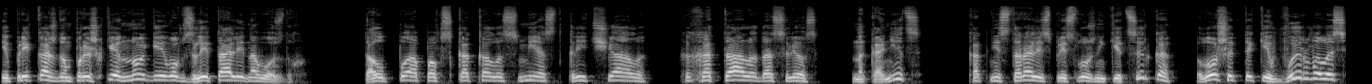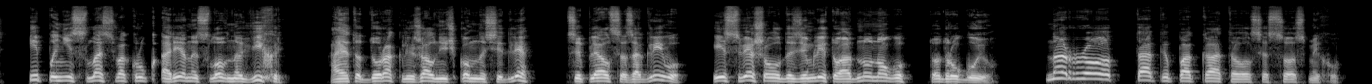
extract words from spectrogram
и при каждом прыжке ноги его взлетали на воздух. Толпа повскакала с мест, кричала, хохотала до слез. Наконец, как ни старались прислужники цирка, лошадь таки вырвалась и понеслась вокруг арены, словно вихрь, а этот дурак лежал ничком на седле, цеплялся за гриву и свешивал до земли то одну ногу, то другую. Народ так и покатывался со смеху.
